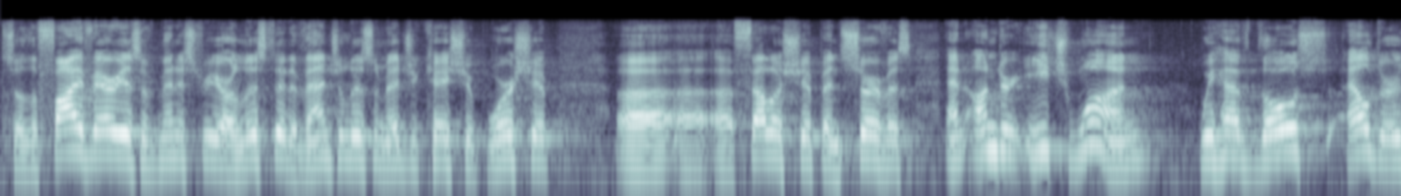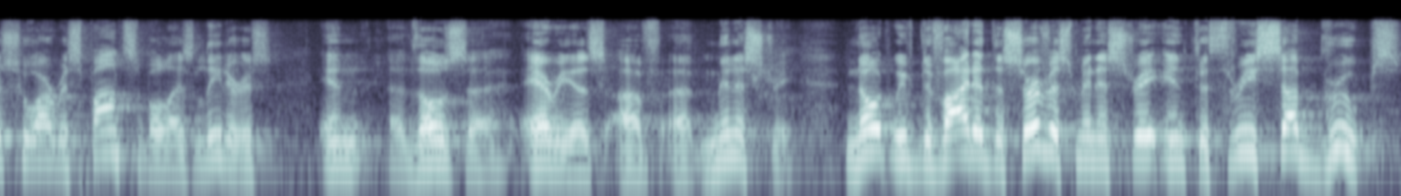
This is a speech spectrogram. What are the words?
So the five areas of ministry are listed, evangelism, education, worship, uh, uh, uh fellowship, and service. And under each one, we have those elders who are responsible as leaders in uh, those uh, areas of uh, ministry. Note we've divided the service ministry into three subgroups,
